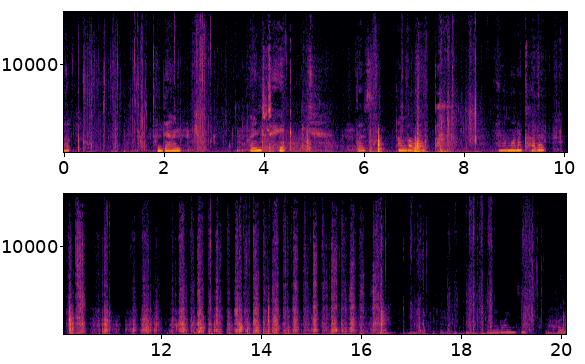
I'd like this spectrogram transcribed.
up. And then I'm going to take this envelope and I'm going to cut it. I'm going to put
